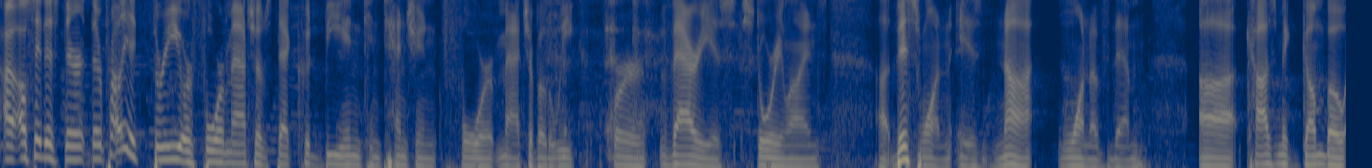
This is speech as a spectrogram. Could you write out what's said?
I'll say this: there there are probably like three or four matchups that could be in contention for matchup of the week for various storylines. Uh, this one is not one of them. Uh, Cosmic Gumbo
